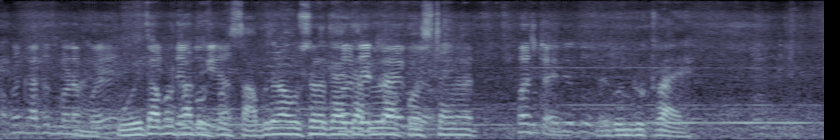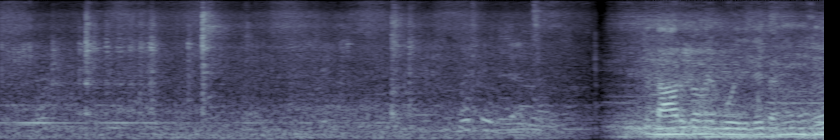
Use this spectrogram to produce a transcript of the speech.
आपण खातोच म्हणा पोहे. पोहे तर आपण खातोच पण साबुदाणा उसळ काय ते आपल्याला first time first time going to try दहा रुपयामध्ये पोहे दिलेत आणि हे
